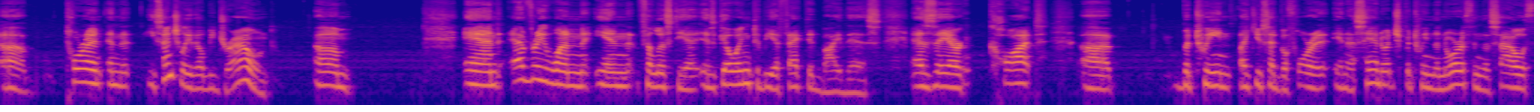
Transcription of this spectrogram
uh, torrent, and the, essentially they'll be drowned. Um, and everyone in Philistia is going to be affected by this as they are caught uh, between, like you said before, in a sandwich between the north and the south,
